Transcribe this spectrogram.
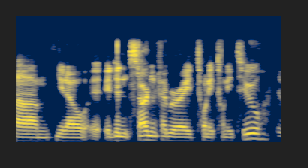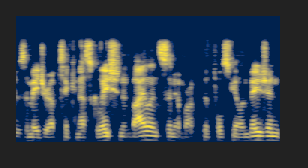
um, you know it, it, didn't start in february 2022 there was a major uptick in escalation and violence and it marked the full-scale invasion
